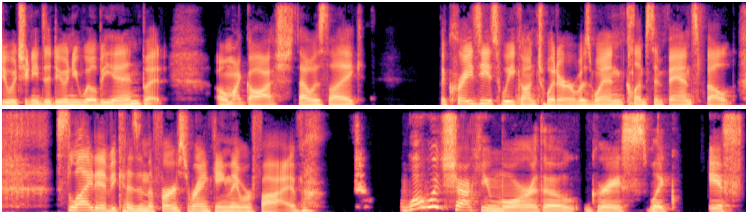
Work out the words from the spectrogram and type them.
do what you need to do and you will be in. But oh my gosh, that was like the craziest week on Twitter was when Clemson fans felt slighted because in the first ranking they were five. What would shock you more though, Grace? Like if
